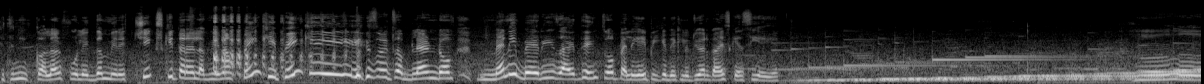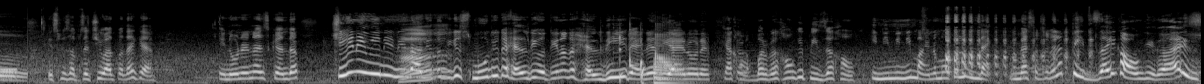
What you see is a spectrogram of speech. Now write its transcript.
कितनी कलरफुल एकदम मेरे चिक्स की तरह लग रही ना। Pinky pinky so it's a blend of many berries I think so पहले यही पी के देख लेती हूँ। गाइस कैसी है ये? हम्म, इसमें सबसे अच्छी बात पता है क्या इन्होंने ना इसके अंदर चीनी वीनी नहीं डाली तो हाँ। क्योंकि स्मूदी तो हेल्दी होती है ना तो हेल्दी ही रहने दिया इन्होंने। क्या खाऊं बर्गर खाऊं कि पिज्जा खाऊं। इनी मिनी माइना मोका लुंडा मैं सबसे पहले पिज्जा ही खाऊँगी गाइस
